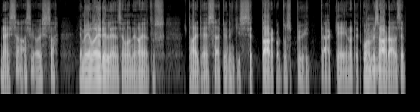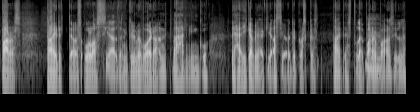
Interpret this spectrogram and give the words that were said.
näissä asioissa. Ja meillä on edelleen sellainen ajatus taiteessa, että jotenkin se tarkoitus pyhittää keinot. Että kunhan mm. me saadaan se paras taideteos ulos sieltä, niin kyllä me voidaan nyt vähän niin kuin tehdä ikäviäkin asioita, koska taiteesta tulee parempaa mm. sille.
